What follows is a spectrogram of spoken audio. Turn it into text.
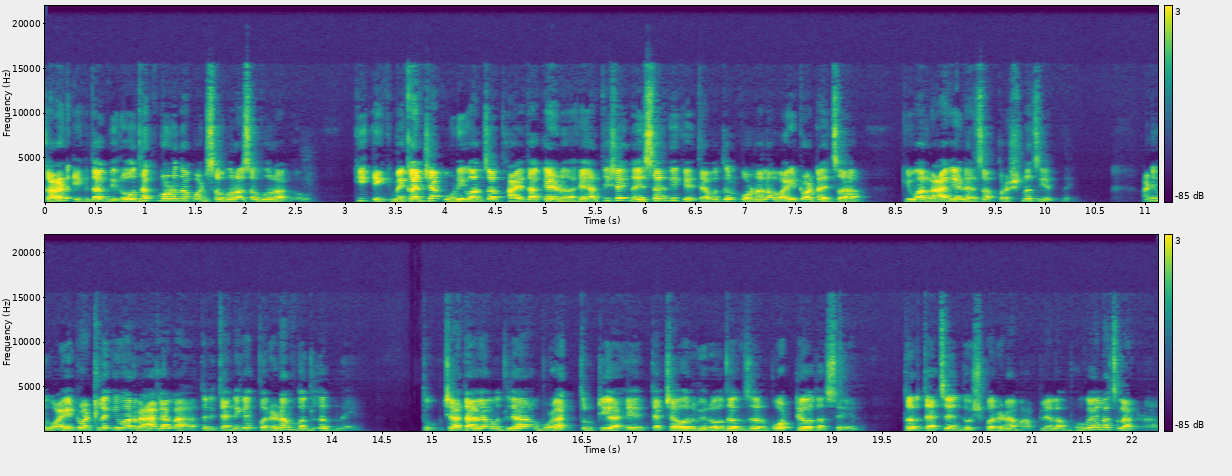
कारण एकदा विरोधक म्हणून आपण समोरासमोर आलो की एकमेकांच्या उणीवांचा फायदा घेणं हे अतिशय नैसर्गिक आहे. त्याबद्दल कोणाला वाईट वाटायचा किंवा राग येण्याचा प्रश्नच येत नाही. आणि वाईट वाटलं किंवा राग आला तरी त्याने काही परिणाम बदलत नाही. तुमच्या दाव्यामधल्या मुळात त्रुटी आहेत त्याच्यावर विरोधक जर बोट ठेवत असेल तर त्याचे दुष्परिणाम आपल्याला भोगायलाच लागणार.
